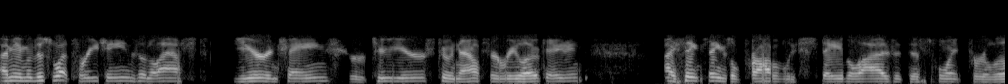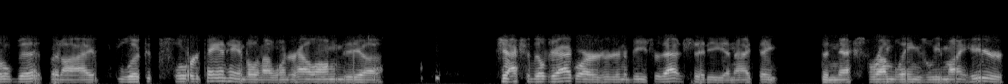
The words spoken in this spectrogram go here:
I mean, this is what three teams in the last year and change or two years to announce they're relocating. I think things will probably stabilize at this point for a little bit, but I look at the Florida Panhandle and I wonder how long the uh, Jacksonville Jaguars are going to be for that city, and I think the next rumblings we might hear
